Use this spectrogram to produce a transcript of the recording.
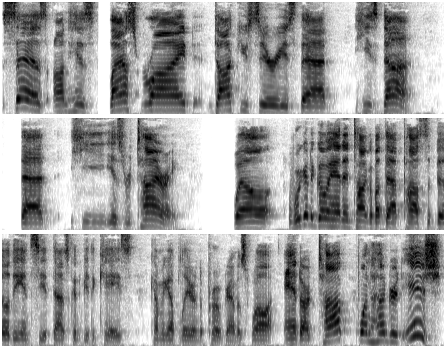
says on his Last Ride docu-series that he's done, that he is retiring. Well, we're going to go ahead and talk about that possibility and see if that's going to be the case coming up later in the program as well. And our top 100 ish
